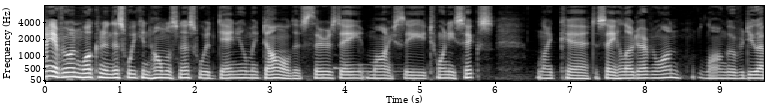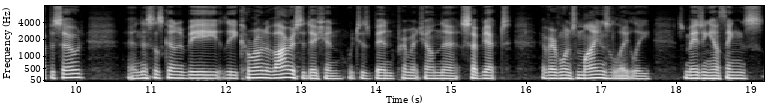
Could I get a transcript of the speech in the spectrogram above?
Hi, everyone. Welcome to This Week in Homelessness with Daniel McDonald. It's Thursday, March the 26th. I'd like uh, to say hello to everyone. Long overdue episode. And this is going to be the coronavirus edition, which has been pretty much on the subject of everyone's minds lately. It's amazing how things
